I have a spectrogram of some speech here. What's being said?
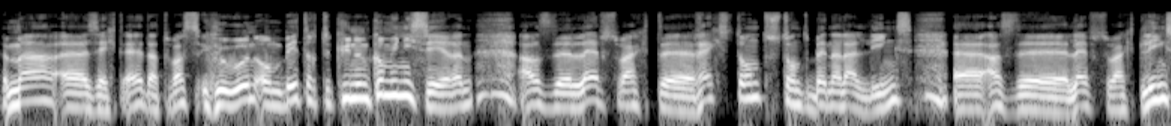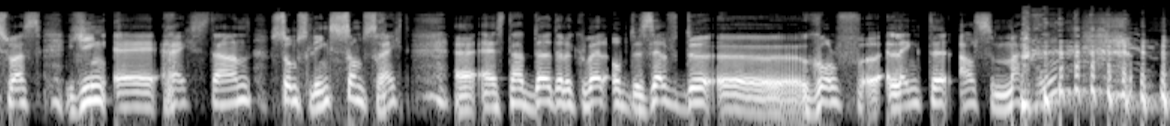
Maar, uh, zegt hij, dat was gewoon om beter te kunnen communiceren. Als de lijfwacht uh, rechts stond, stond Benalla links. als de lijfwacht links was, ging hij rechts staan. Soms links, soms rechts. hij staat duidelijk wel op dezelfde golflengte als Macron.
